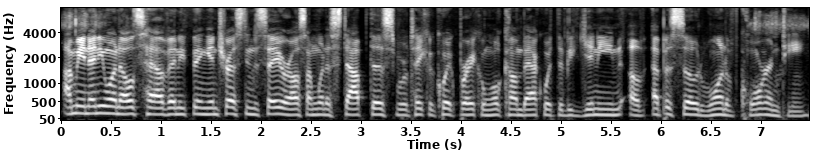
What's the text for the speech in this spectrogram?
I mean, anyone else have anything interesting to say, or else I'm going to stop this. We'll take a quick break and we'll come back with the beginning of episode one of quarantine.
